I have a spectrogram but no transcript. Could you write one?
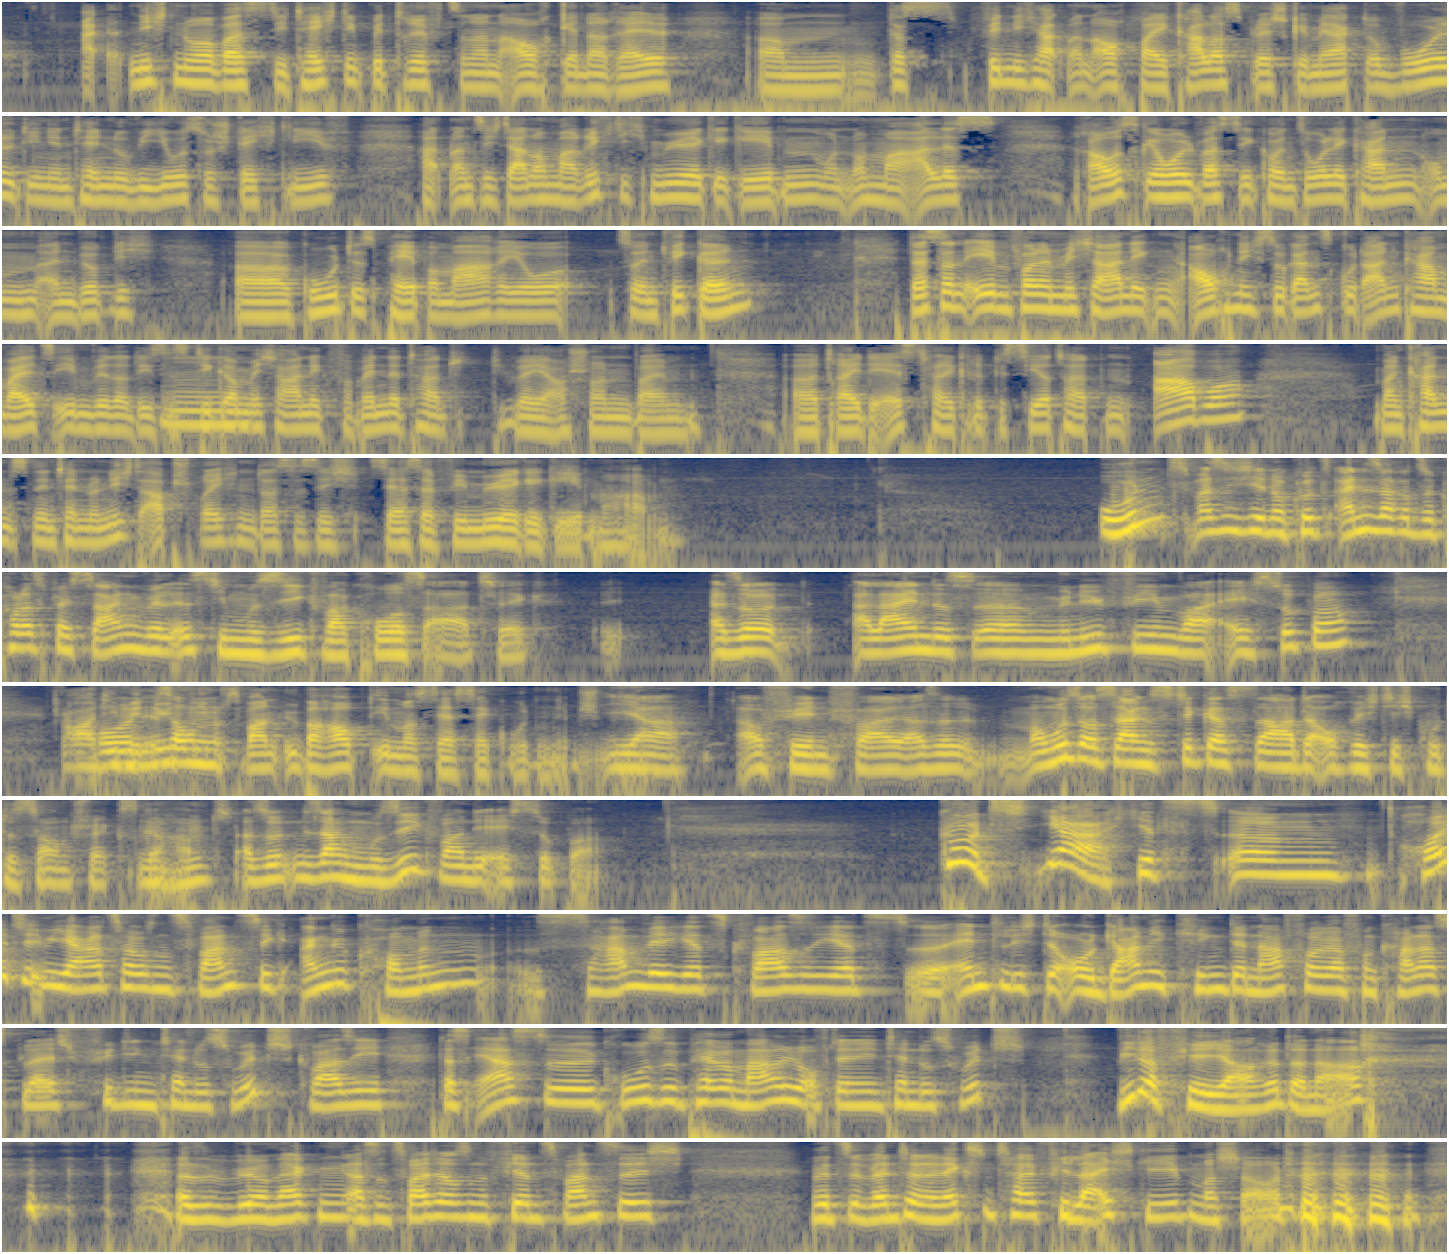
nicht nur was die Technik betrifft, sondern auch generell. Ähm, das finde ich hat man auch bei Color Splash gemerkt, obwohl die Nintendo Wii U so schlecht lief, hat man sich da noch mal richtig Mühe gegeben und noch mal alles rausgeholt, was die Konsole kann, um ein wirklich äh, gutes Paper Mario zu entwickeln das dann eben von den Mechaniken auch nicht so ganz gut ankam, weil es eben wieder diese mhm. Sticker-Mechanik verwendet hat, die wir ja schon beim äh, 3DS-Teil kritisiert hatten. Aber man kann es Nintendo nicht absprechen, dass sie sich sehr, sehr viel Mühe gegeben haben. Und was ich hier noch kurz eine Sache zu Color Splash sagen will, ist, die Musik war großartig. Also allein das äh, Menü-Theme war echt super. Oh, die Menü-Themes waren überhaupt immer sehr, sehr gut in dem Spiel. Ja, auf jeden Fall. Also, man muss auch sagen, Stickers da hatte auch richtig gute Soundtracks mhm. gehabt. Also, in Sachen Musik waren die echt super. Gut, ja, jetzt ähm, heute im Jahr 2020 angekommen, haben wir jetzt quasi jetzt äh, endlich der Origami King, der Nachfolger von Color Splash für die Nintendo Switch. Quasi das erste große Paper Mario auf der Nintendo Switch. Wieder vier Jahre danach. Also wir merken, also 2024 wird es eventuell den nächsten Teil vielleicht geben, mal schauen.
